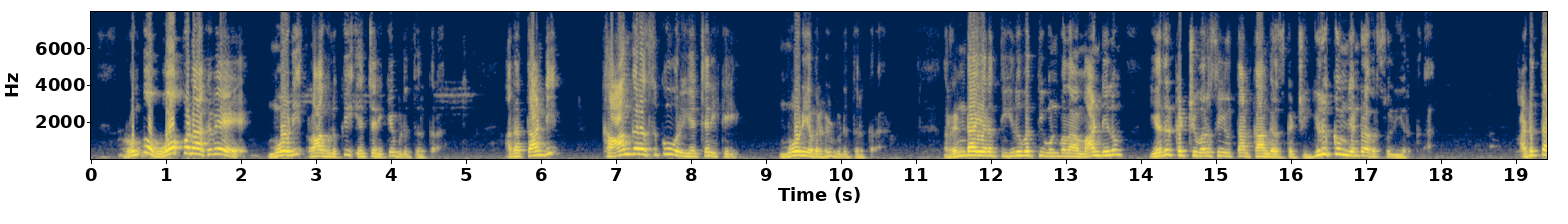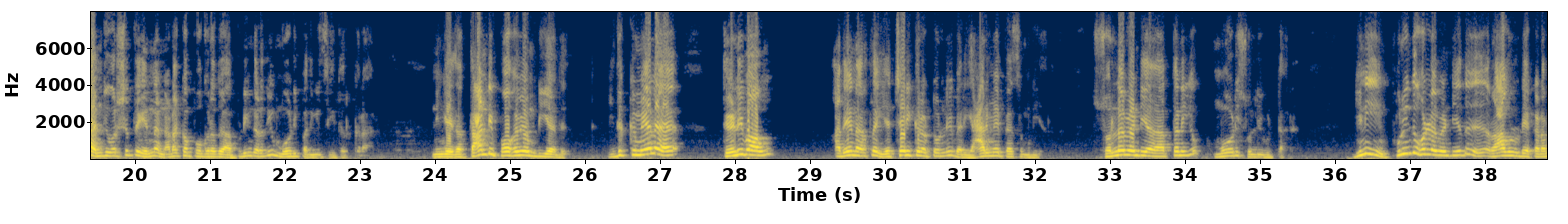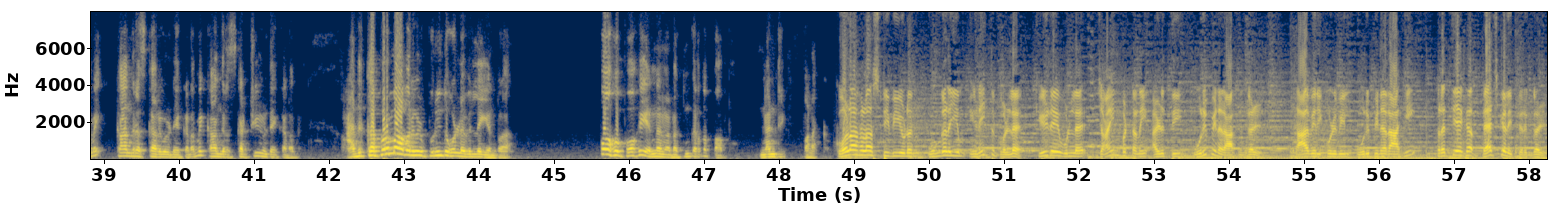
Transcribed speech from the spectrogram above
ரொம்ப ஓப்பனாகவே மோடி ராகுலுக்கு எச்சரிக்கை விடுத்திருக்கிறார். அதை தாண்டி காங்கிரசுக்கும் ஒரு எச்சரிக்கை மோடி அவர்கள் விடுத்திருக்கிறார். ரெண்டாயிரத்தி இருபத்தி ஒன்பதாம் ஆண்டிலும் எதிர்கட்சி வரிசையில் தான் காங்கிரஸ் கட்சி இருக்கும் என்று அவர் சொல்லியிருக்கிறார். அடுத்த அஞ்சு வருஷத்துல என்ன நடக்க போகிறது அப்படிங்கிறதையும் மோடி பதிவு செய்திருக்கிறார். நீங்க இதை தாண்டி போகவே முடியாது. இதுக்கு மேல தெளிவாகவும் அதே நேரத்தில் எச்சரிக்கிற டோன்லையும் வேற யாருமே பேச முடியாது. சொல்ல வேண்டிய அத்தனையும் மோடி சொல்லிவிட்டார். இனி புரிந்து கொள்ள வேண்டியது ராகுலுடைய கடமை காங்கிரஸ்காரர்களுடைய கடமை காங்கிரஸ் கட்சியினுடைய கடமை. அதுக்கப்புறமா அவர்கள் புரிந்து கொள்ளவில்லை என்றால் போக போக என்ன நடக்குங்கிறத பார்ப்போம். நன்றி வணக்கம். கோலாகலாஸ் டிவியுடன் உங்களையும் இணைத்துக் கொள்ள கீழே உள்ள ஜாயின் பட்டனை அழுத்தி உறுப்பினராகுங்கள். காவிரி குழுவில் உறுப்பினராகி பிரத்யேக பேட்ச்களை பெறுங்கள்.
